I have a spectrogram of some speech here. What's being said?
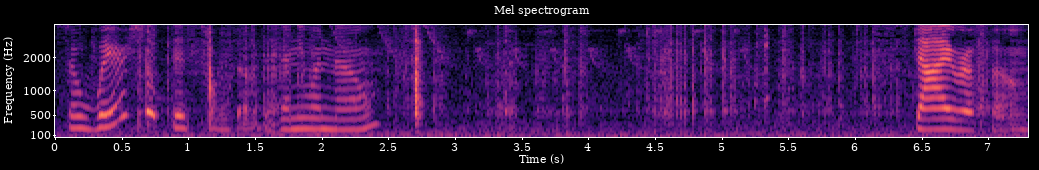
So where should this one go? Does anyone know? Styrofoam.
